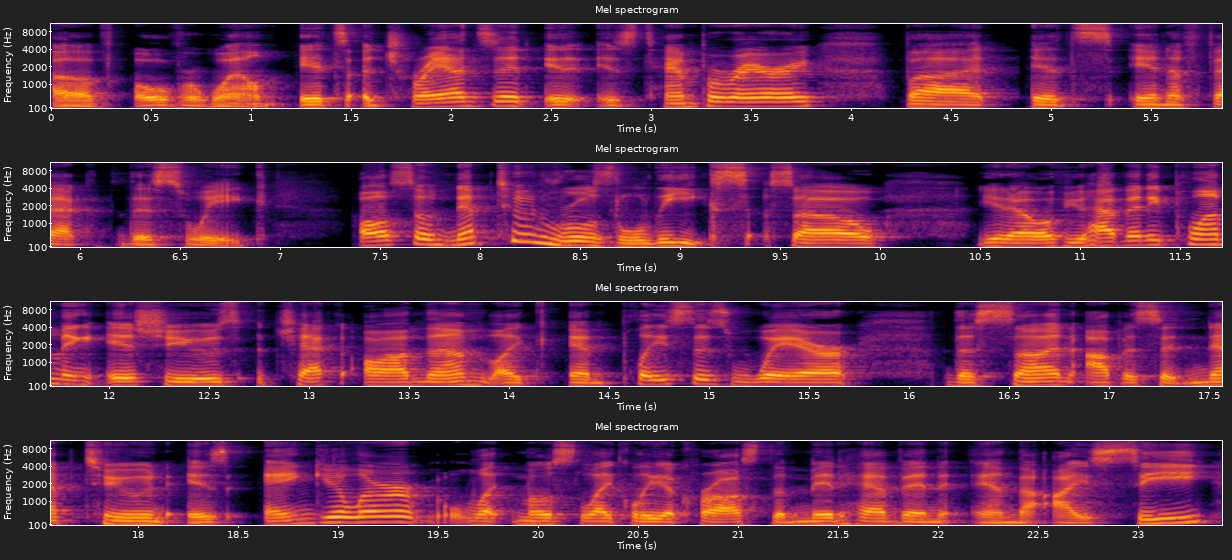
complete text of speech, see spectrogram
of overwhelm. It's a transit, it is temporary, but it's in effect this week. Also, Neptune rules leaks. So, you know, if you have any plumbing issues, check on them, like in places where the sun opposite Neptune is angular, like most likely across the midheaven and the IC.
